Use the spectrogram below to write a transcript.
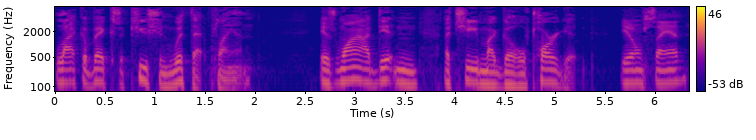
lack of execution with that plan is why I didn't achieve my goal target. You know what I'm saying?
